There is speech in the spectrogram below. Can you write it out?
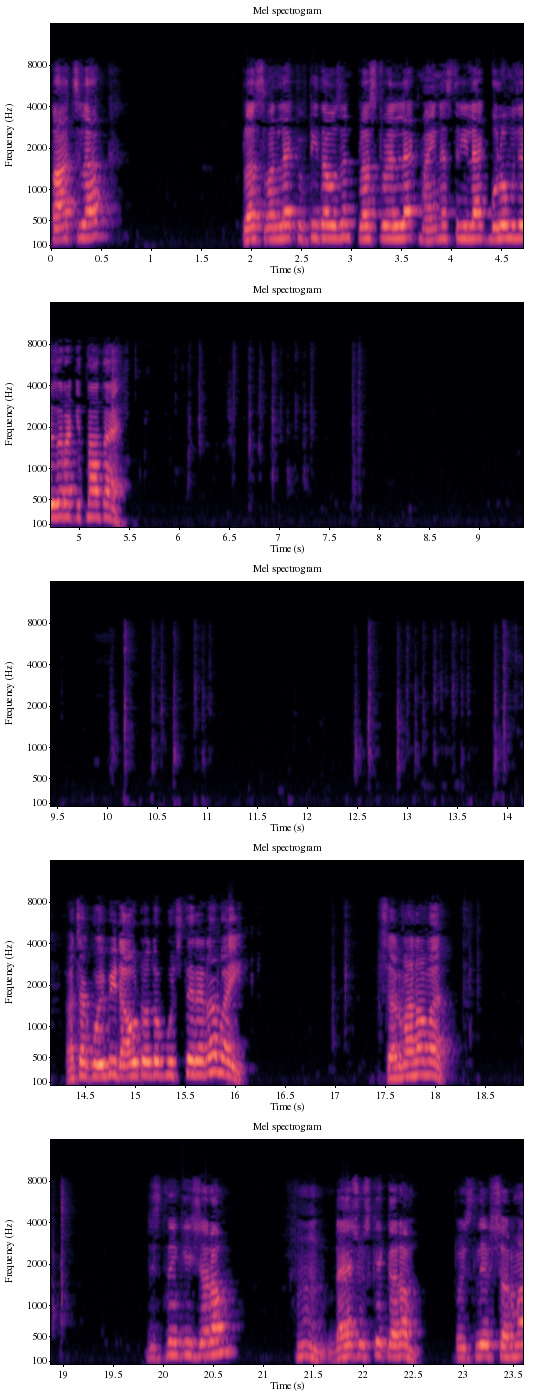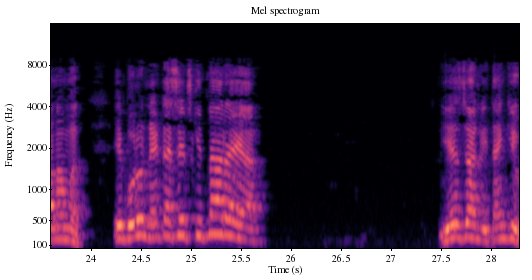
पाँच lakh plus one lakh fifty thousand plus twelve lakh minus three lakh बोलो मुझे जरा कितना आता है? अच्छा कोई भी डाउट हो तो पूछते रहना भाई। शर्माना मत। जिसने की शर्म हम्म डैश उसके करम तो इसलिए शर्माना मत। ये बोलो नेट एसेट्स कितना आ रहा है यार? Yes Janhvi thank you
